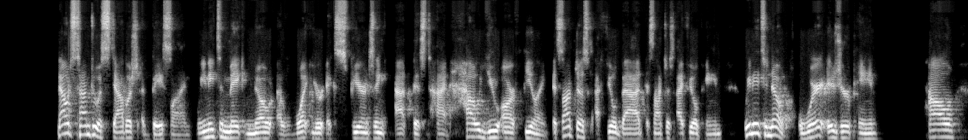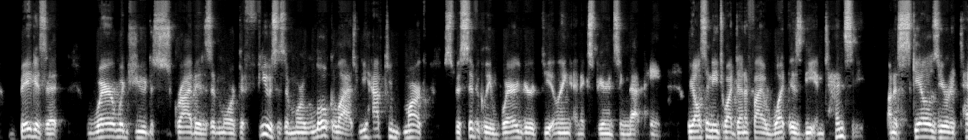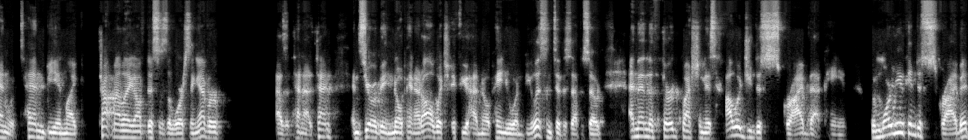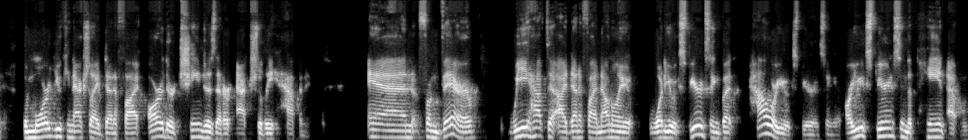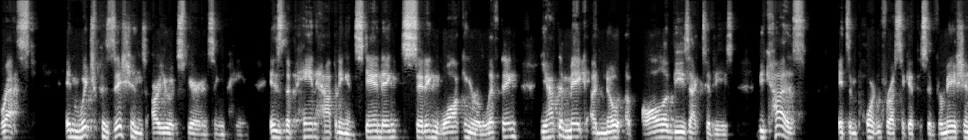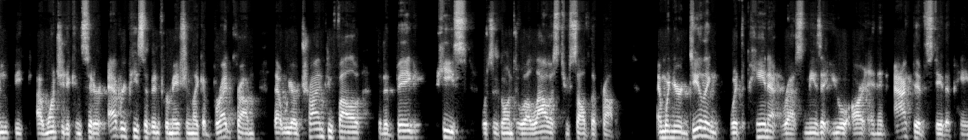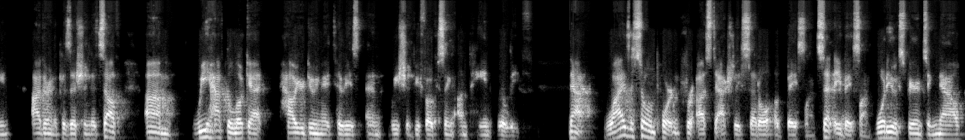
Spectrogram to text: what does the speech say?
Now it's time to establish a baseline. We need to make note of what you're experiencing at this time, how you are feeling. It's not just I feel bad, it's not just I feel pain. We need to know where is your pain? How big is it? Where would you describe it? Is it more diffuse? Is it more localized? We have to mark specifically where you're dealing and experiencing that pain. We also need to identify what is the intensity on a scale of zero to 10, with 10 being like chop my leg off. This is the worst thing ever as a 10 out of 10 and zero being no pain at all, which if you had no pain, you wouldn't be listening to this episode. And then the third question is, how would you describe that pain? The more you can describe it, the more you can actually identify, are there changes that are actually happening? And from there, we have to identify not only what are you experiencing, but how are you experiencing it? Are you experiencing the pain at rest? in which positions are you experiencing pain? Is the pain happening in standing, sitting, walking, or lifting? You have to make a note of all of these activities because it's important for us to get this information. I want you to consider every piece of information like a breadcrumb that we are trying to follow to the big piece, which is going to allow us to solve the problem. And when you're dealing with pain at rest, means that you are in an active state of pain either in the position itself. Um, we have to look at how you're doing the activities and we should be focusing on pain relief. Now, why is it so important for us to actually settle a baseline, set a baseline? What are you experiencing now?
